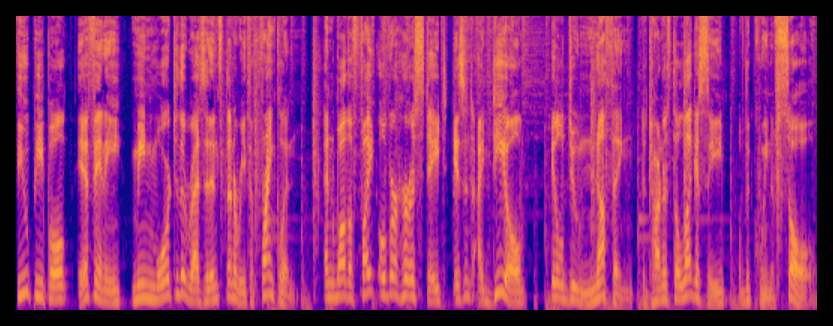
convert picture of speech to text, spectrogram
few people, if any, mean more to the residents than Aretha Franklin. And while the fight over her estate isn't ideal, it'll do nothing to tarnish the legacy of the Queen of Soul.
